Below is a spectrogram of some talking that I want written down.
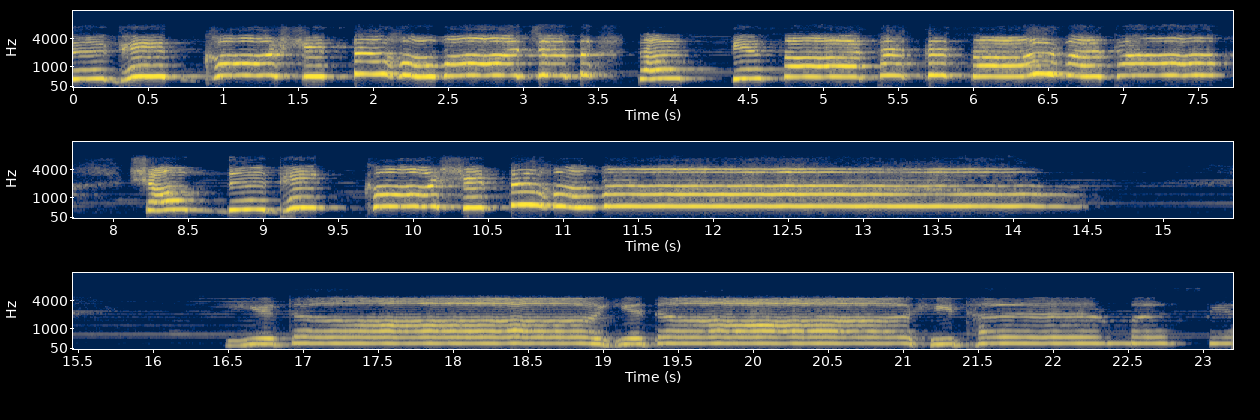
दिग्घोषित हुआ जब सत्य साधक सर्वथा शब्द दिग्घोषित हुआ। यदा यदा हि धर्मस्य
